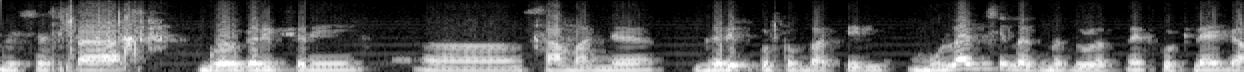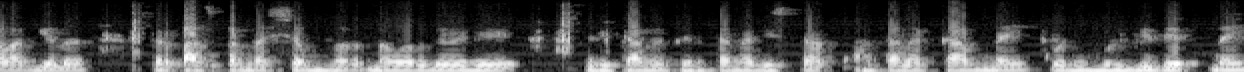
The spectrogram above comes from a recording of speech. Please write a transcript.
विशेषतः गोरगरीब श्रेणी सामान्य गरीब कुटुंबातील मुलांची लग्न जुळत नाहीत. कुठल्याही गावात गेलं तर पाच पन्नास शंभर नवरदेव हे रिकामे फिरताना दिसतात. हाताला काम नाही कोणी मुलगी देत नाही.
